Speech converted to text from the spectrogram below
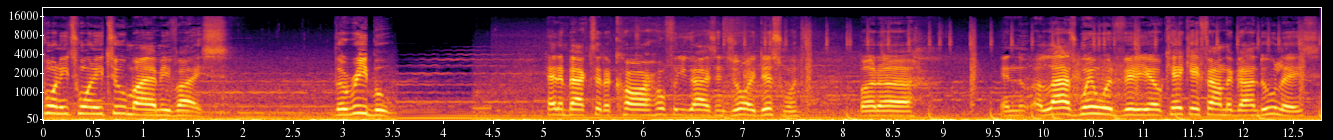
2022 Miami Vice. The reboot. Heading back to the car. Hopefully you guys enjoyed this one. But uh, in the last Wynwood video, KK found the gondolas.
